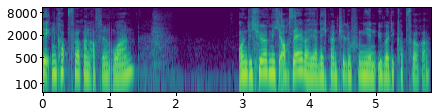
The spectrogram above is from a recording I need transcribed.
dicken Kopfhörern auf den Ohren. Und ich höre mich auch selber ja nicht beim Telefonieren über die Kopfhörer.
